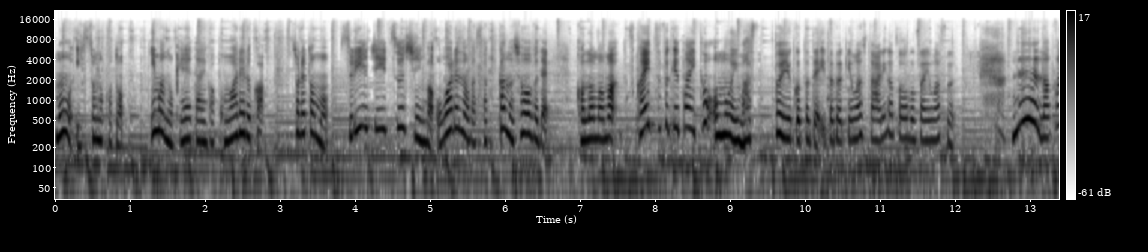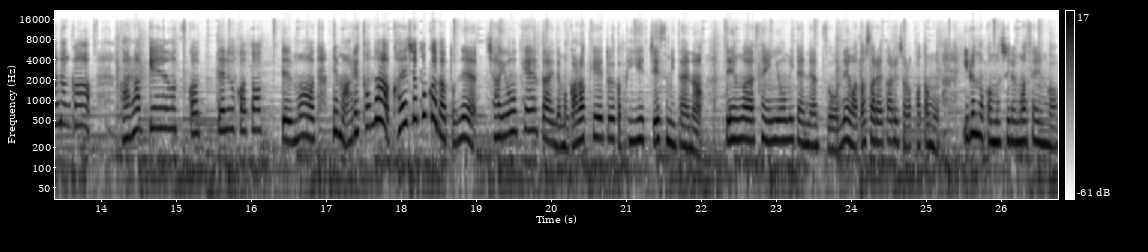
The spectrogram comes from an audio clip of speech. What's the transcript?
もういっそのこと今の携帯が壊れるかそれとも 3G 通信が終わるのが先かの勝負でこのまま使い続けたいと思います。ということでいただきました。ありがとうございます。ねえなかなかガラケーを使ってる方ってまあでもあれかな。会社とかだとね社用携帯でもガラケーというか PHS みたいな電話専用みたいなやつをね渡されたりする方もいるのかもしれませんが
